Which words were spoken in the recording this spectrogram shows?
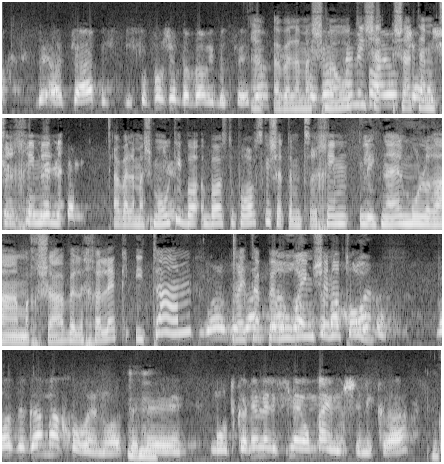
הצעה בסופו של דבר היא בסדר. אבל המשמעות היא ש, שאתם צריכים, לנ... איתם... אבל המשמעות כן. היא, בועז טופורובסקי, שאתם צריכים להתנהל מול רע"מ עכשיו ולחלק איתם לא, את הפירורים שנותרו. לא, זה גם מאחורינו, אתם. מעודכנים ללפני יומיים, מה שנקרא.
